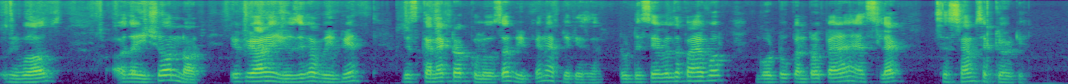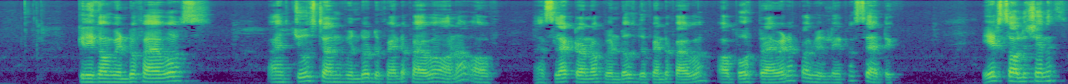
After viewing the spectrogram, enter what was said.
it resolves the issue or not. If you are using a VPN, disconnect or close the VPN application. To disable the firewall, go to control panel and select system security. Click on window firewalls and choose turn window defender firewall on or off select one of windows defender firewall or both private and public network setting. Eighth solution is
